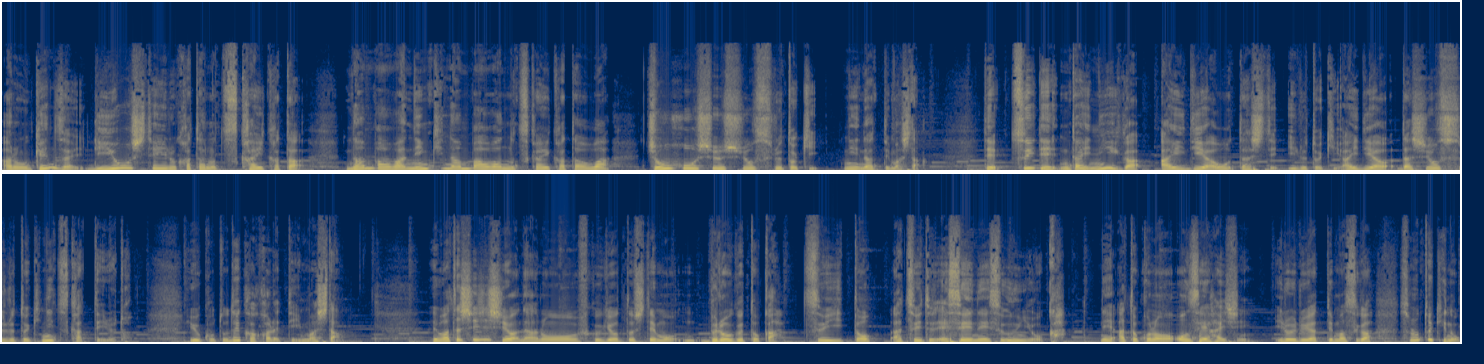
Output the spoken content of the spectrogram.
あの現在利用している方の使い方ナンバーワン人気ナンバーワンの使い方は情報収集をする時になってました。で次いで第2位がアイディアを出している時アイディア出しをする時に使っているということで書かれていました。で私自身はねあの副業としてもブログとかツイートあツイートで SNS 運用か、ね、あとこの音声配信いろいろやってますがその時の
